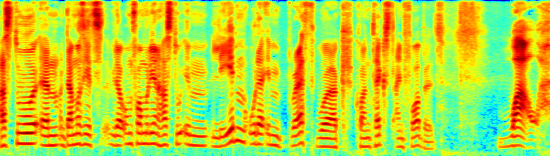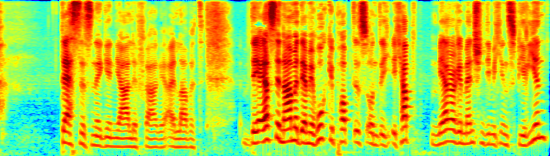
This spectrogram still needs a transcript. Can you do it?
Hast du, ähm, und da muss ich jetzt wieder umformulieren, hast du im Leben oder im Breathwork-Kontext ein Vorbild? Wow. Das ist eine geniale Frage. I love it. Der erste Name, der mir hochgepoppt ist, und ich, ich habe mehrere Menschen, die mich inspirieren,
